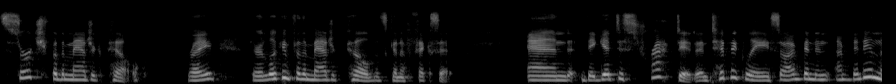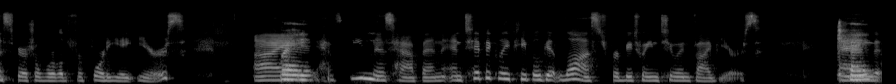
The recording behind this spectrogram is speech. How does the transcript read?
search for the magic pill, right? They're looking for the magic pill that's going to fix it. And they get distracted. And typically, so I've been in, I've been in the spiritual world for 48 years. I right. have seen this happen. And typically people get lost for between two and five years. Okay. And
